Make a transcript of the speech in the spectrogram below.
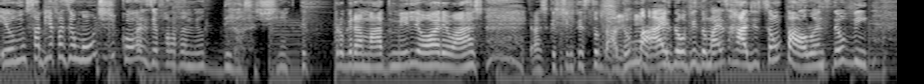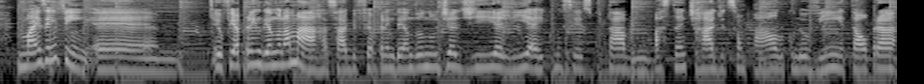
eu não sabia fazer um monte de coisa. E eu falava, meu Deus, eu tinha que ter programado melhor, eu acho. Eu acho que eu tinha que ter estudado Sim. mais, ouvido mais rádio de São Paulo antes de eu vir. Mas, enfim, é... eu fui aprendendo na marra, sabe? Fui aprendendo no dia a dia ali. Aí comecei a escutar bastante rádio de São Paulo quando eu vim e tal, pra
